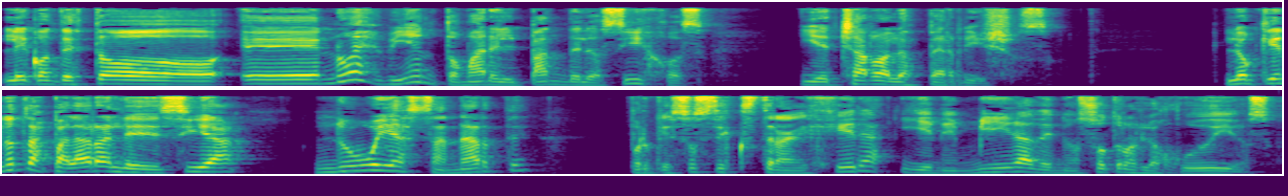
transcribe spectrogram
le contestó eh, No es bien tomar el pan de los hijos y echarlo a los perrillos. Lo que en otras palabras le decía No voy a sanarte porque sos extranjera y enemiga de nosotros los judíos.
